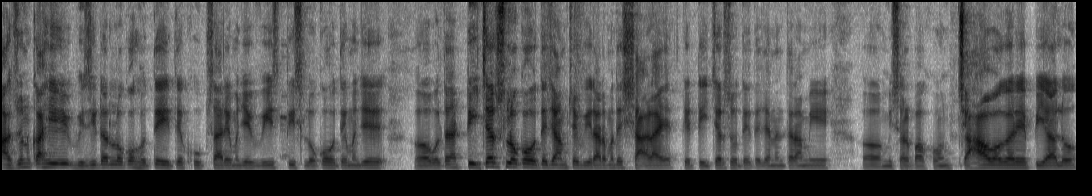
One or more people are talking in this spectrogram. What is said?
अजून काही व्हिजिटर लोक होते. इथे खूप सारे म्हणजे वीस तीस लोक होते. म्हणजे बोलताना टीचर्स लोक होते जे आमच्या विरारमध्ये शाळा आहे. ते टीचर्स होते. त्याच्यानंतर आम्ही मिसळपाव खाऊन चहा वगैरे पियालो.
